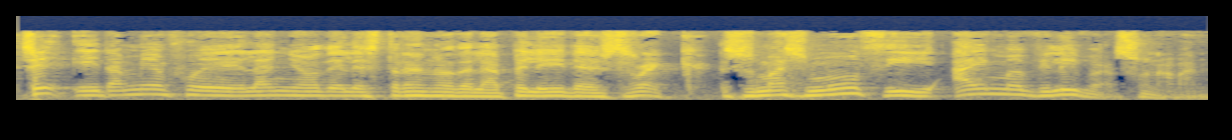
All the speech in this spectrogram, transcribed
Sí, y también fue el año del estreno de la peli de Shrek. Smash Mouth y I'm a Believer sonaban.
